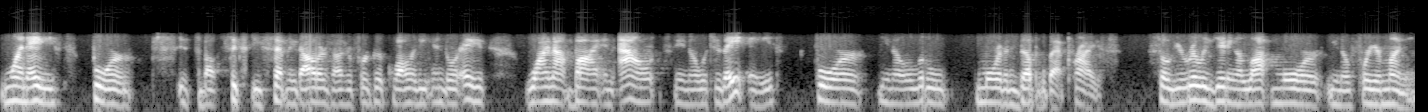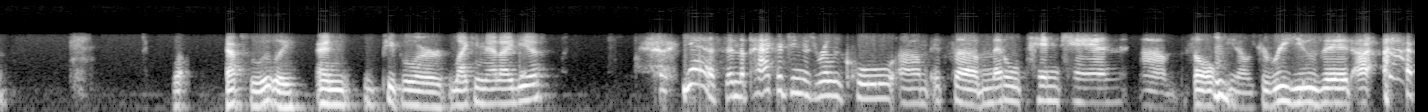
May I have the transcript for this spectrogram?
one eighth for it's about sixty, seventy dollars out here for a good quality indoor eighth, why not buy an ounce, you know, which is eight eighths for, you know, a little more than double that price. So you're really getting a lot more, you know, for your money. Well, absolutely. And people are liking that idea. Yes, and the packaging is really cool. Um, it's a metal tin can, um, so Mm. you know you can reuse it. I, I have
